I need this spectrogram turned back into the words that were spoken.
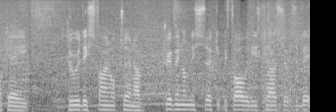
Okay, through this final turn. I've driven on this circuit before with these cars, so it's a bit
